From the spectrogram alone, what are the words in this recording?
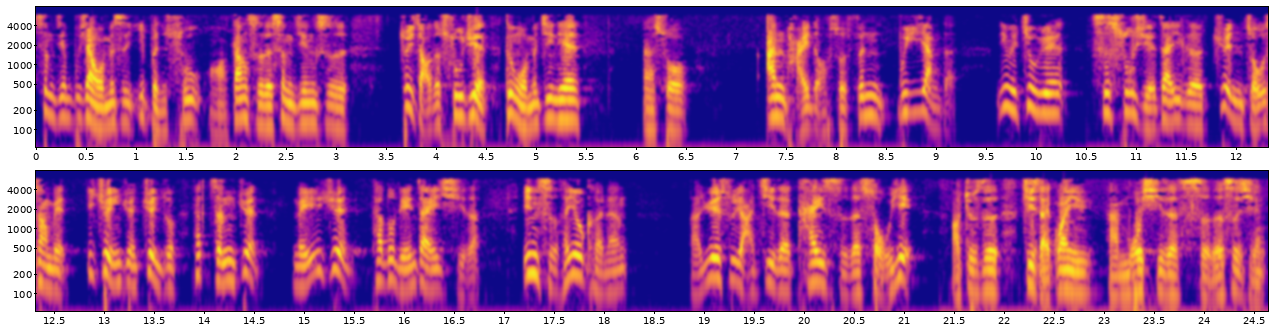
圣经不像我们是一本书啊，当时的圣经是最早的书卷，跟我们今天啊所安排的、所分不一样的。因为旧约是书写在一个卷轴上面，一卷一卷卷轴，它整卷每一卷它都连在一起的，因此很有可能啊，约书亚记的开始的首页啊，就是记载关于啊摩西的死的事情。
